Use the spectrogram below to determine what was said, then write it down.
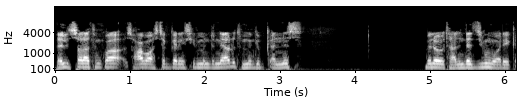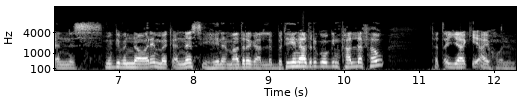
ሌሊት ሶላት እንኳ ሰሓባው አስቸገረኝ ሲል ምንድን ያሉት? ምግብ ቀንስ ብለውታል። እንደዚሁም ወሬ ቀንስ ምግብና ወሬ መቀነስ ይሄን ማድረግ አለበት። ይሄን አድርጎ ግን ካለፈው ተጠያቂ አይሆንም።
